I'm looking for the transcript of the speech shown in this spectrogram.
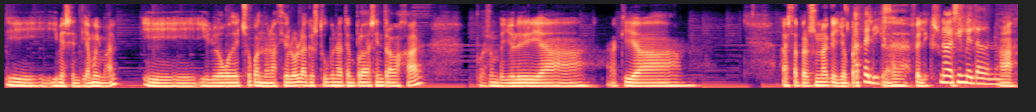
y, me sentía muy mal. Y, luego, de hecho, cuando nació Lola, que estuve una temporada sin trabajar, pues hombre, yo le diría aquí a, a esta persona que yo... A Félix. Eh, Félix. No, es inventado, no. Ah,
